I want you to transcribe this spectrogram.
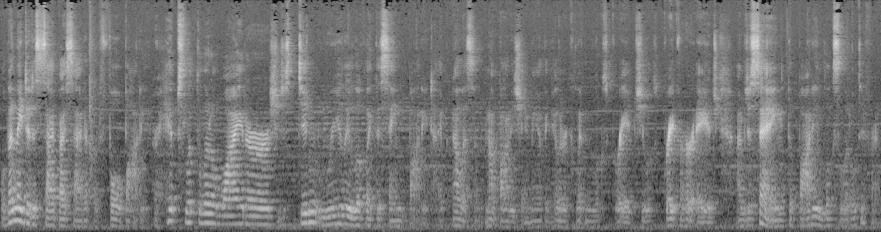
Well, then they did a side by side of her full body. Her hips looked a little wider. She just didn't really look like the same body type. Now, listen, I'm not body shaming. I think Hillary Clinton looks great. She looks great for her age. I'm just saying the body looks a little different.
